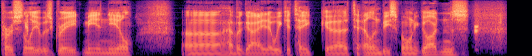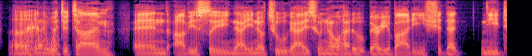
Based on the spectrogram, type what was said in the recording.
personally, it was great. Me and Neil uh, have a guy that we could take uh, to L&B Spumoni Gardens uh, in the wintertime. And obviously, now you know two guys who know how to bury a body should that need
